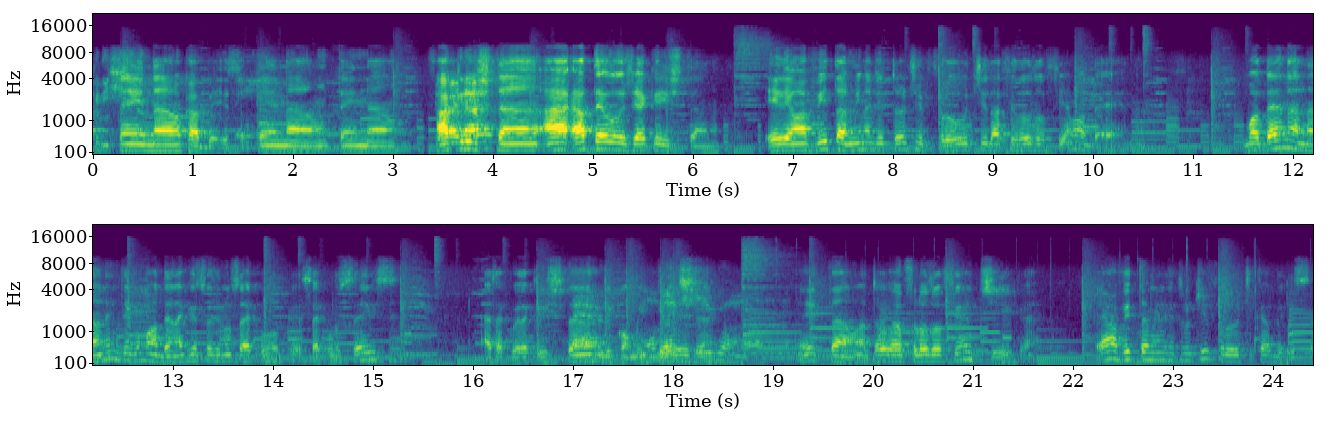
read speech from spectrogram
cristã. Tem não, cabeça. Tem. Tem não, tem não. Você A vai dar- cristã, a, a teologia cristã, ele é uma vitamina de tutti-frutti da filosofia moderna. Moderna não, nem digo moderna, que surge no século, século VI. Essa coisa cristã, É, de como igreja. antigo, mano. Então, a filosofia antiga. É uma vitamina de tutti-frutti, cabeça.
